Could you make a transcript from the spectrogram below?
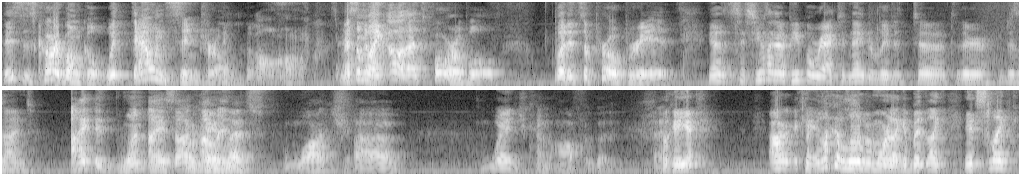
this is Carbuncle with Down syndrome. oh, it's And I'm up. like, oh, that's horrible, but it's appropriate. yeah, it seems like a lot of people reacted negatively to, to, to their designs. I it, one I saw a okay, comment. let's watch uh, Wedge come off of the. thing. Okay, yeah. Oh, okay, it looked a little bit more like it, but like it's like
